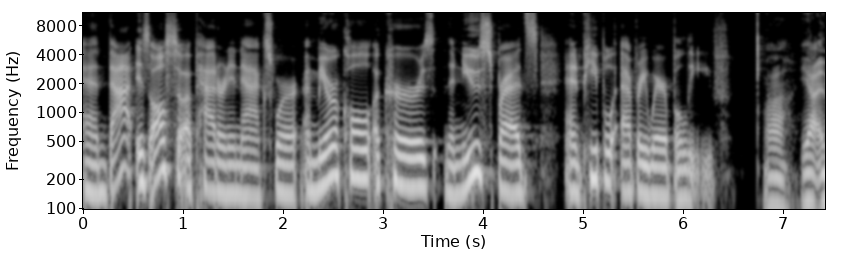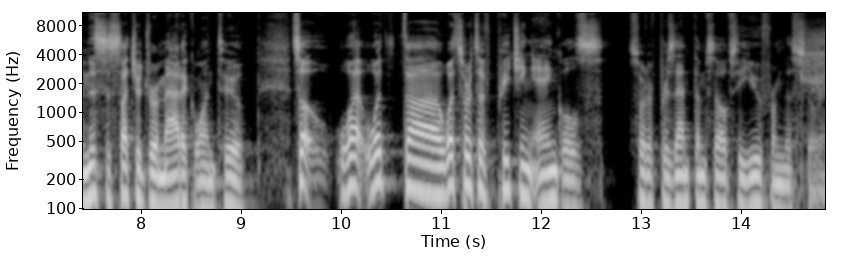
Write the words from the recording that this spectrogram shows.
And that is also a pattern in Acts where a miracle occurs, the news spreads, and people everywhere believe. Ah, yeah, and this is such a dramatic one too. So, what what uh, what sorts of preaching angles sort of present themselves to you from this story?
